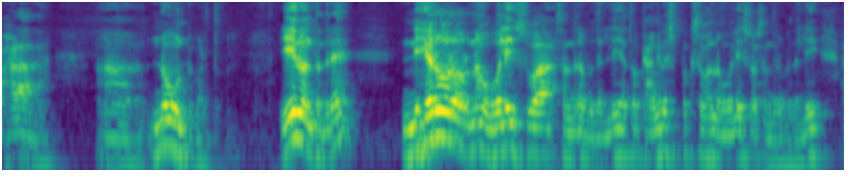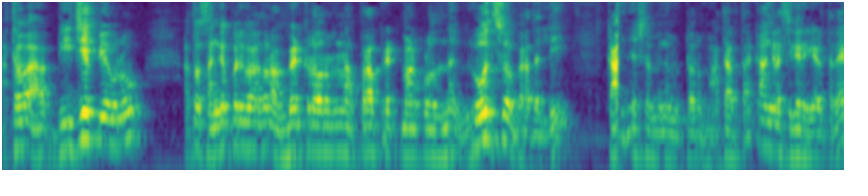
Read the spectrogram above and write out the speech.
ಬಹಳ ನೋವುಂಟು ಮಾಡ್ತು. ಏನು ಅಂತಂದರೆ, ನೆಹರೂರವ್ರನ್ನ ಓಲೈಸುವ ಸಂದರ್ಭದಲ್ಲಿ ಅಥವಾ ಕಾಂಗ್ರೆಸ್ ಪಕ್ಷವನ್ನು ಓಲೈಸುವ ಸಂದರ್ಭದಲ್ಲಿ ಅಥವಾ ಬಿ ಜೆ ಪಿಯವರು ಅಥವಾ ಸಂಘ ಪರಿವಾರದವರು ಅಂಬೇಡ್ಕರ್ ಅವರನ್ನು ಅಪ್ರಾಪ್ರೇಟ್ ಮಾಡ್ಕೊಳ್ಳೋದನ್ನ ವಿರೋಧಿಸುವ ಬರದಲ್ಲಿ ದಿನೇಶ್ ಅಮ್ಮಿನಮಠ ಅವರು ಮಾತಾಡ್ತಾ ಕಾಂಗ್ರೆಸ್ಸಿಗರಿಗೆ ಹೇಳ್ತಾರೆ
